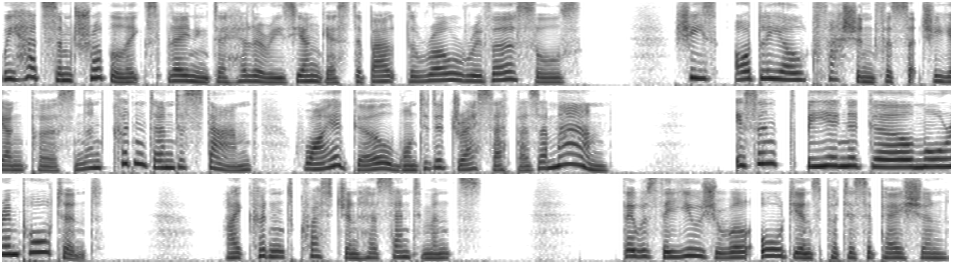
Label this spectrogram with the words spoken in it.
We had some trouble explaining to Hilary's youngest about the role reversals. She's oddly old fashioned for such a young person and couldn't understand why a girl wanted to dress up as a man. Isn't being a girl more important? I couldn't question her sentiments. There was the usual audience participation,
